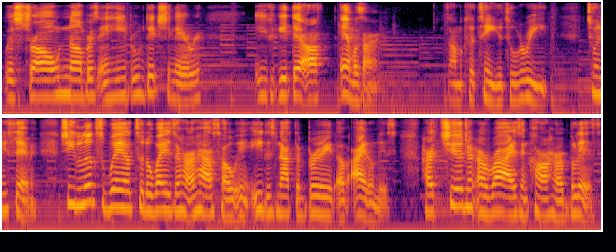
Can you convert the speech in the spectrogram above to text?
with strong numbers and Hebrew dictionary. You could get that off Amazon. So I'm going to continue to read. 27. She looks well to the ways of her household and eateth not the bread of idleness. Her children arise and call her blessed.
